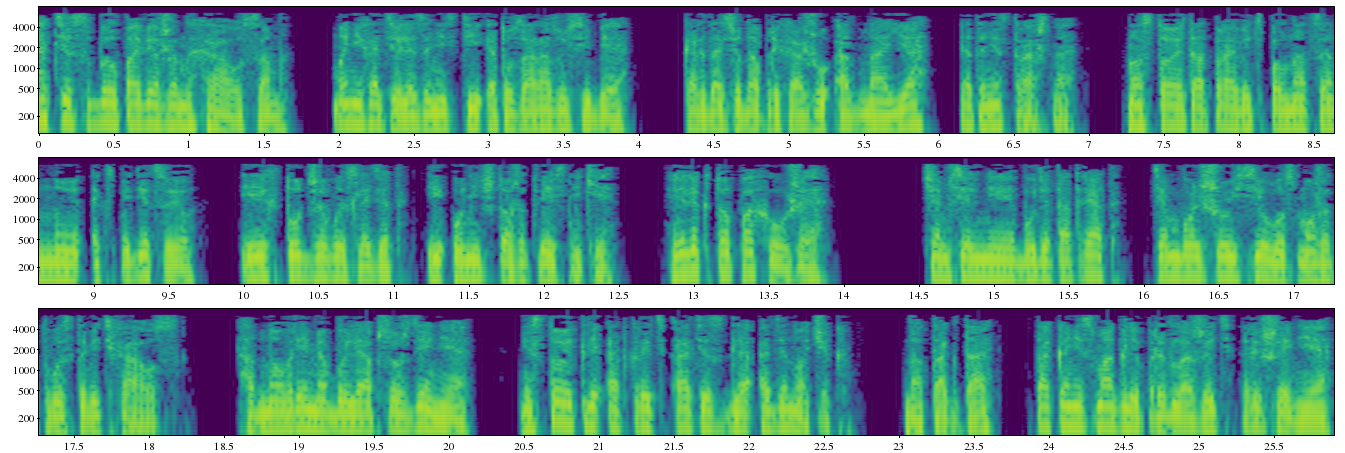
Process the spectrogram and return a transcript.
Атис был повержен хаосом, мы не хотели занести эту заразу себе. Когда сюда прихожу одна я, это не страшно, но стоит отправить полноценную экспедицию, и их тут же выследят и уничтожат вестники. Или кто похуже. Чем сильнее будет отряд, тем большую силу сможет выставить хаос. Одно время были обсуждения, не стоит ли открыть Атис для одиночек, но тогда так и не смогли предложить решение,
